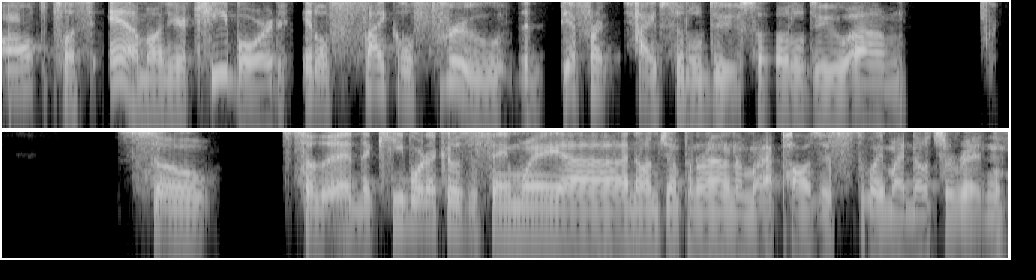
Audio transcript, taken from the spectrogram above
alt plus M on your keyboard, it'll cycle through the different types it'll do. So it'll do, um, so, so, the, and the keyboard echoes the same way. Uh, I know I'm jumping around and I'm, I apologize. the way my notes are written,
